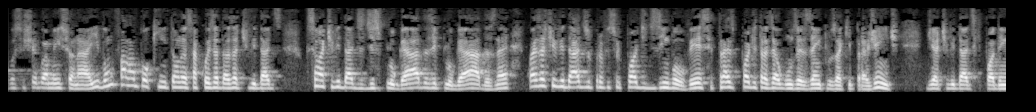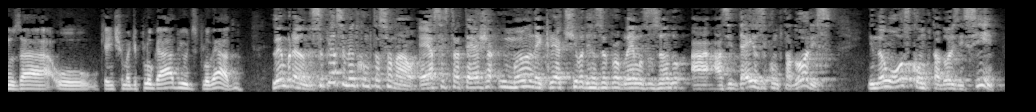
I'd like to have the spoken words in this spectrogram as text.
Você chegou a mencionar aí, vamos falar um pouquinho então dessa coisa das atividades, que são atividades desplugadas e plugadas, né? Quais atividades o professor pode desenvolver? Se traz, pode trazer alguns exemplos aqui para gente de atividades que podem usar o, o que a gente chama de plugado e o desplugado? Lembrando, se o pensamento computacional é essa estratégia humana e criativa de resolver problemas usando a, as ideias dos computadores e não os computadores em si,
